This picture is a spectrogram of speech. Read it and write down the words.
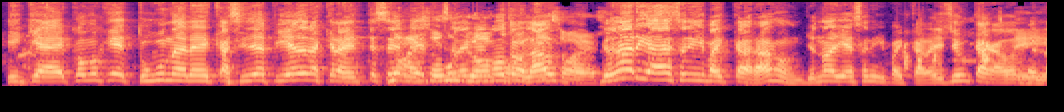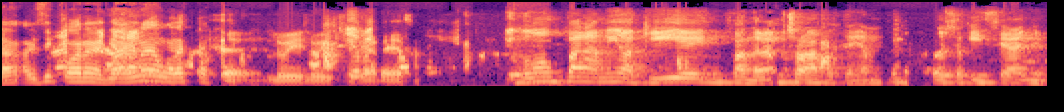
y que hay como que túneles así de piedras que la gente se No, mete y en otro lado. Yo no haría eso ni para el carajo. Yo no haría eso ni para el carajo. Yo soy un cagador, Sí. ¿verdad? A ver si cojones, ya no me molesta. Luis, Luis, chécate eso. yo con un pana mío aquí, en, cuando éramos chavacos, teníamos como 14 o 15 años,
